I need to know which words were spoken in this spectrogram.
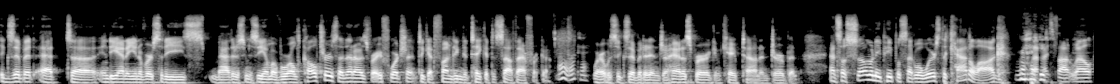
exhibit at uh, Indiana University's Mathers Museum of World Cultures, and then I was very fortunate to get funding to take it to South Africa. Oh, okay. Where it was exhibited in Johannesburg and Cape Town and Durban. And so, so many people said, "Well, where's the catalog?" Right. And I thought, well,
